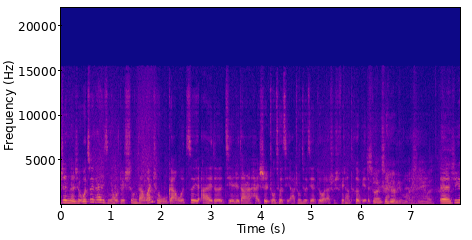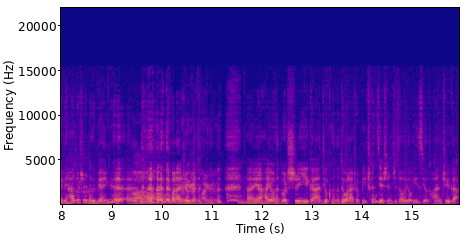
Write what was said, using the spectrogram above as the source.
真的是，我最开始几年我对圣诞完全无感。我最爱的节日当然还是中秋节啊！中秋节对我来说是非常特别的。喜欢吃月饼吗？是因为？呃，是月饼，还有就是那个圆月，呃，对我来说可能团圆，团圆还有很多诗意感，就可能对我来说比春节甚至都有意思，有团聚感。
